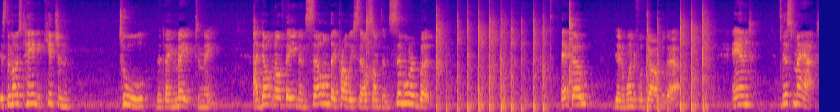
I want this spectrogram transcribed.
It's the most handy kitchen tool that they make to me. I don't know if they even sell them. They probably sell something similar, but Ekco did a wonderful job with that. And this mat,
